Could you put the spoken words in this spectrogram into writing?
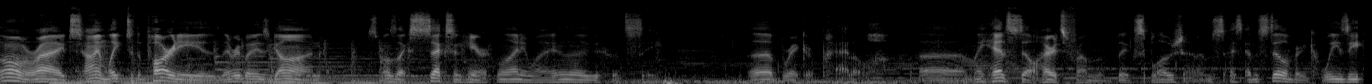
All right, I'm late to the party. Everybody's gone. Smells like sex in here. Well, anyway, uh, let's see. Uh, breaker paddle. Uh, my head still hurts from the explosion. I'm, I'm still very queasy,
